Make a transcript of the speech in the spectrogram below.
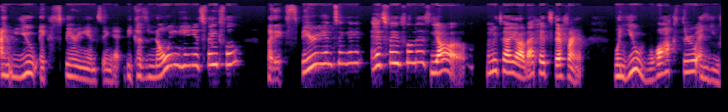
and you experiencing it because knowing He is faithful but experiencing it, his faithfulness, y'all, let me tell y'all, that hits different. When you walk through and you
